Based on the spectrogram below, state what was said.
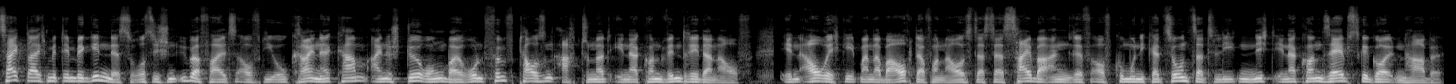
Zeitgleich mit dem Beginn des russischen Überfalls auf die Ukraine kam eine Störung bei rund 5800 Enercon-Windrädern auf. In Aurich geht man aber auch davon aus, dass der Cyberangriff auf Kommunikationssatelliten nicht Enercon selbst gegolten habe.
